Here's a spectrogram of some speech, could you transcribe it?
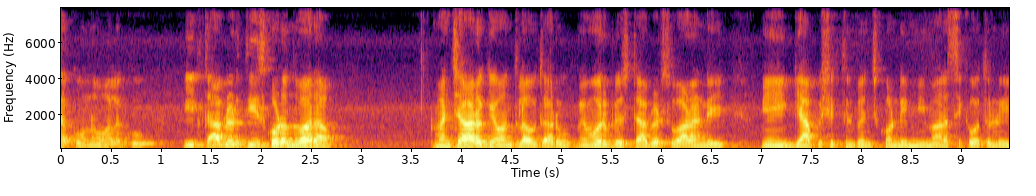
తక్కువ ఉన్న వాళ్ళకు ఈ ట్యాబ్లెట్ తీసుకోవడం ద్వారా మంచి ఆరోగ్యవంతులు అవుతారు. మెమోరీ ప్లస్ టాబ్లెట్స్ వాడండి. మీ జ్ఞాపకశక్తిని పెంచుకోండి. మీ మానసిక ఒత్తిడిని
